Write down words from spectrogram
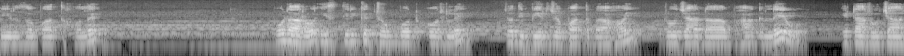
বীর্যপাত হলে পনেরো স্ত্রীকে চুম্বন করলে যদি বীর্যপাত না হয়, রোজা না ভাঙলেও এটা রোজার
